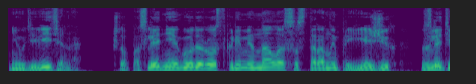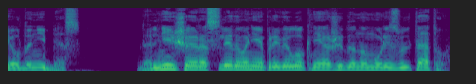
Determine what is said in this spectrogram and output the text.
Неудивительно, что в последние годы рост криминала со стороны приезжих взлетел до небес. Дальнейшее расследование привело к неожиданному результату.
